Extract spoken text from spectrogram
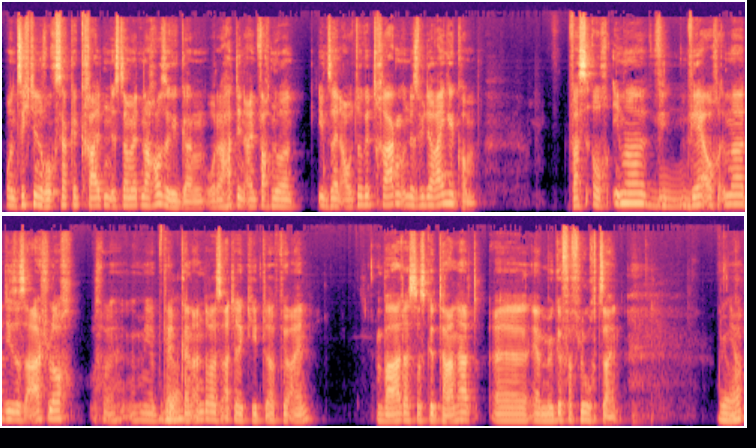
und sich den Rucksack gekrallt und ist damit nach Hause gegangen. Oder hat den einfach nur in sein Auto getragen und ist wieder reingekommen. Was auch immer, mhm. wer auch immer dieses Arschloch, mir fällt ja. kein anderes Adjektiv dafür ein, war, dass das getan hat, äh, er möge verflucht sein. Ja, ja,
